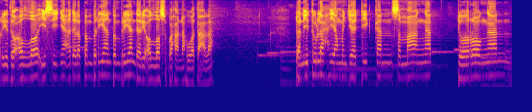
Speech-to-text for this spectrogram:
ridho Allah isinya adalah pemberian-pemberian dari Allah subhanahu wa ta'ala. Dan itulah yang menjadikan semangat dorongan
